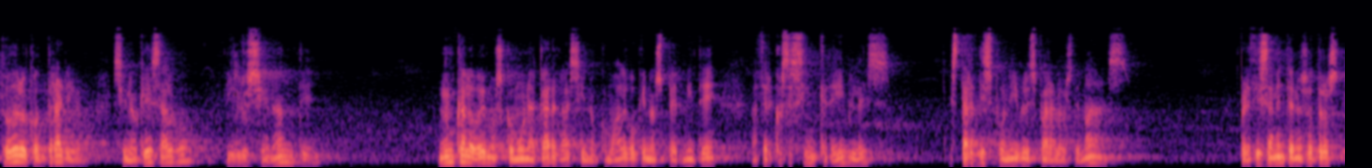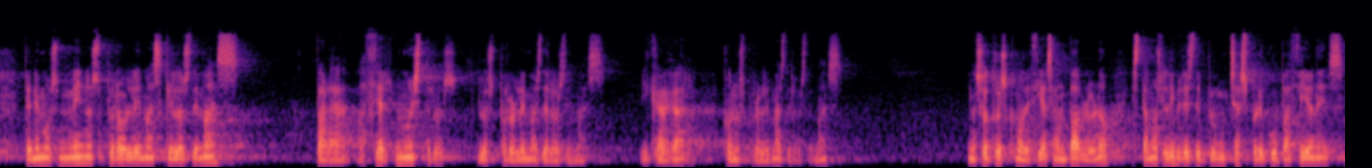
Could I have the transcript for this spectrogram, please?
todo lo contrario, sino que es algo ilusionante. Nunca lo vemos como una carga, sino como algo que nos permite hacer cosas increíbles, estar disponibles para los demás. Precisamente nosotros tenemos menos problemas que los demás para hacer nuestros los problemas de los demás y cargar con los problemas de los demás. Nosotros, como decía San Pablo, ¿no? Estamos libres de muchas preocupaciones,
